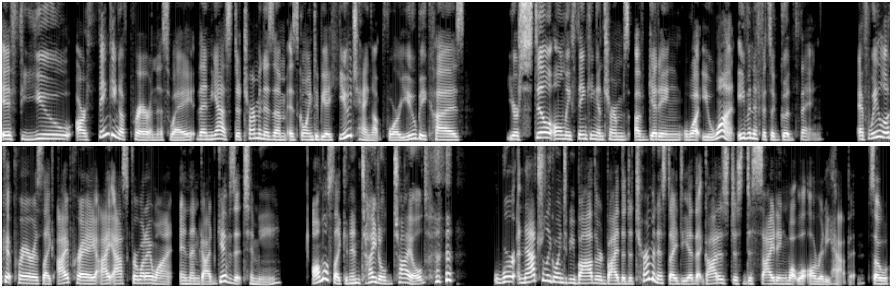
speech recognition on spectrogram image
if you are thinking of prayer in this way, then yes, determinism is going to be a huge hangup for you because you're still only thinking in terms of getting what you want, even if it's a good thing. If we look at prayer as like, I pray, I ask for what I want, and then God gives it to me, almost like an entitled child, we're naturally going to be bothered by the determinist idea that God is just deciding what will already happen. So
